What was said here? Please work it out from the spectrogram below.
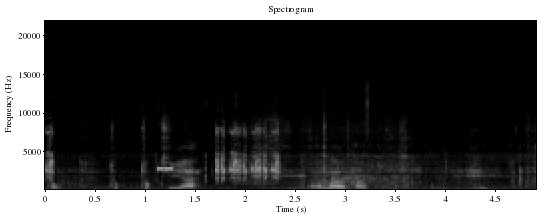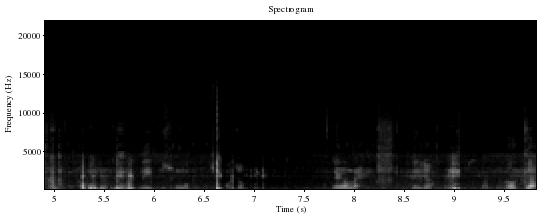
chúc chúc chúc gì á à, mở đầu 你。Dengar mai. Dengar. Okey.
